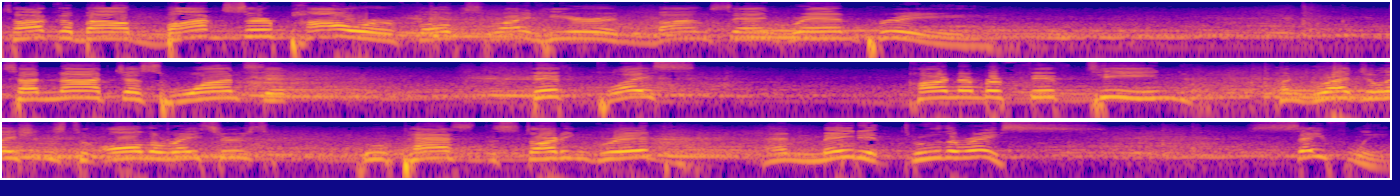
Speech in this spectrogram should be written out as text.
Talk about boxer power, folks, right here in Bangsaen Grand Prix. Tanat just wants it. Fifth place Car number 15, congratulations to all the racers who passed the starting grid and made it through the race safely.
